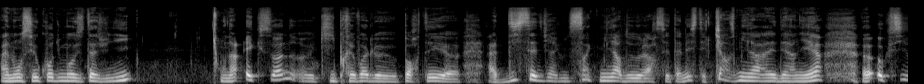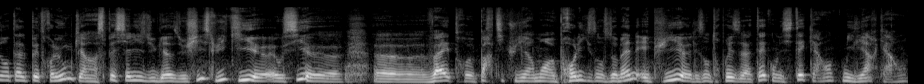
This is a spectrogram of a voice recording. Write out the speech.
annoncés au cours du mois aux États-Unis. On a Exxon euh, qui prévoit de le porter euh, à 17,5 milliards de dollars cette année, c'était 15 milliards l'année dernière. Euh, Occidental Petroleum, qui est un spécialiste du gaz de schiste, lui, qui aussi va être particulièrement prolixe dans ce domaine. Et puis les entreprises de la tech, on les citait 40 milliards, 40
